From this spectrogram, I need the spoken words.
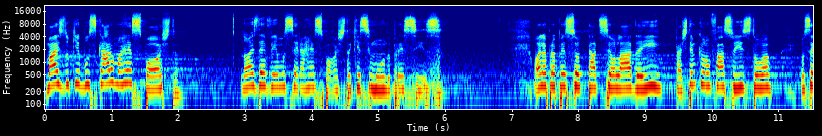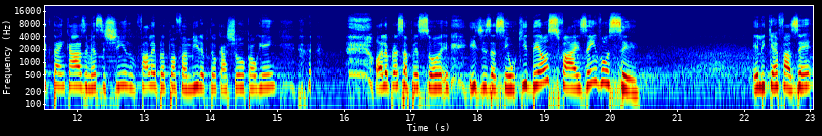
Mais do que buscar uma resposta, nós devemos ser a resposta que esse mundo precisa. Olha para a pessoa que está do seu lado aí. Faz tempo que eu não faço isso. Você que está em casa me assistindo, fala aí para tua família, para teu cachorro, para alguém. Olha para essa pessoa e diz assim: o que Deus faz em você, Ele quer fazer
